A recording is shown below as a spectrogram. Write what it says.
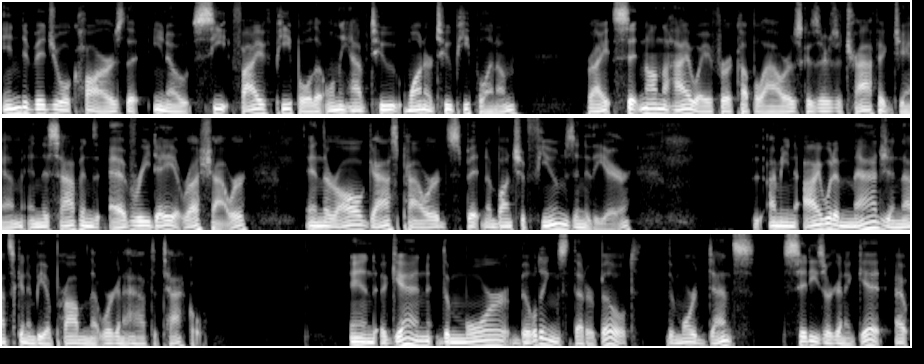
individual cars that, you know, seat 5 people that only have two one or two people in them, right? Sitting on the highway for a couple hours because there's a traffic jam and this happens every day at rush hour and they're all gas powered, spitting a bunch of fumes into the air. I mean, I would imagine that's going to be a problem that we're going to have to tackle. And again, the more buildings that are built, the more dense cities are going to get. At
